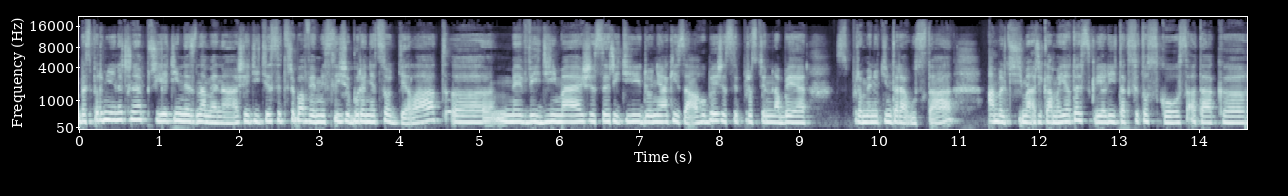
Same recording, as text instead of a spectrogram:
bezpodmínečné přijetí neznamená, že dítě si třeba vymyslí, že bude něco dělat. eh, My vidíme, že se řítí do nějaký záhuby, že si prostě nabije s prominutím teda ústa a mlčíme a říkáme, jo, to je skvělý, tak si to zkus a tak. eh,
